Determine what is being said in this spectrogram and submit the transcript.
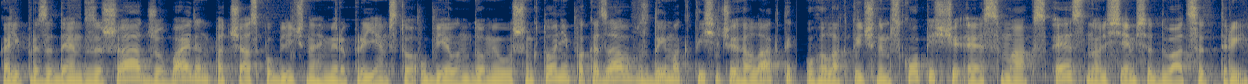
Калі прэзідэнт ЗША Джо Байден падчас публічнага мерапрыемства ў белым доме ў Вашынгтоне паказаў здымак тысячи галактык у галактычным скопішчы S-Max S0723.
